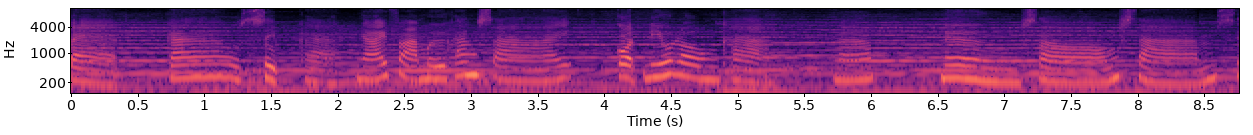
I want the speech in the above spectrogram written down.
8 9 10ค่ะง้ายฝ่ามือข้างซ้าย กดนิ้วลงค่ะ นับ 1 2 3 4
